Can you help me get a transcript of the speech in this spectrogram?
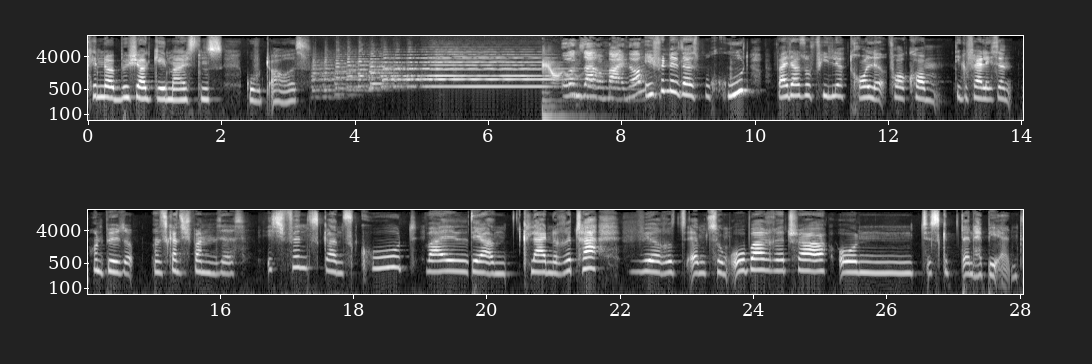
Kinderbücher gehen meistens gut aus. Unsere Meinung? Ich finde das Buch gut, weil da so viele Trolle vorkommen, die gefährlich sind und böse und es ganz spannend ist. Ich finde es ganz gut, weil der ähm, kleine Ritter wird ähm, zum Oberritter und es gibt ein Happy End.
